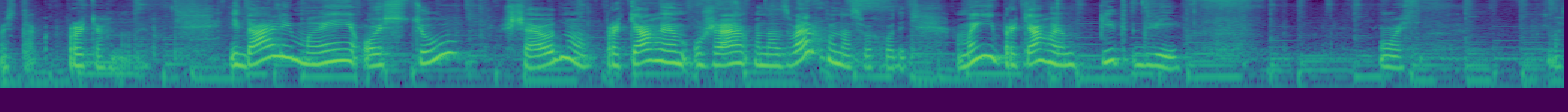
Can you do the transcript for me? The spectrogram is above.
Ось так от, протягнули. І далі ми ось цю ще одну протягуємо уже, вона зверху у нас виходить, а ми її протягуємо під дві. Ось. Нас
